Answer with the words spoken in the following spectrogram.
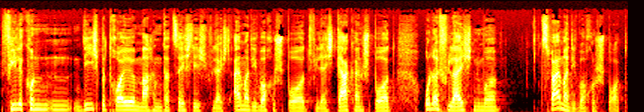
viele Kunden, die ich betreue, machen tatsächlich vielleicht einmal die Woche Sport, vielleicht gar keinen Sport oder vielleicht nur zweimal die Woche Sport.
